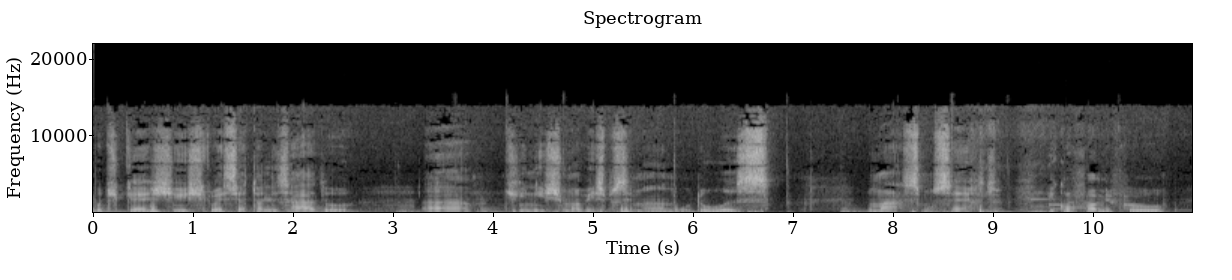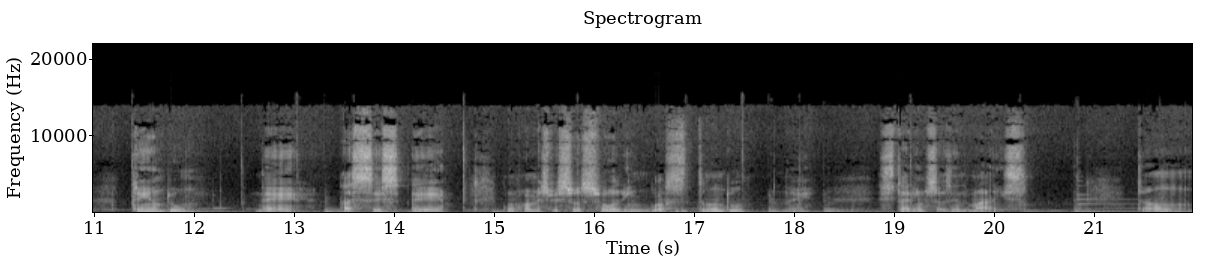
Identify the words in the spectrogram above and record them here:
Podcast este que vai ser atualizado uh, de início uma vez por semana ou duas no máximo, certo? E conforme for tendo, né, acess é, conforme as pessoas forem gostando, né, estaremos fazendo mais. Então,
